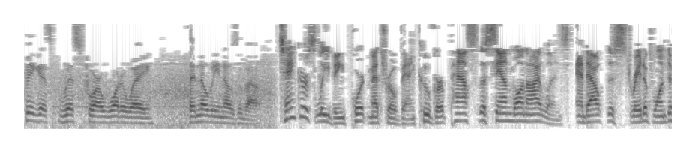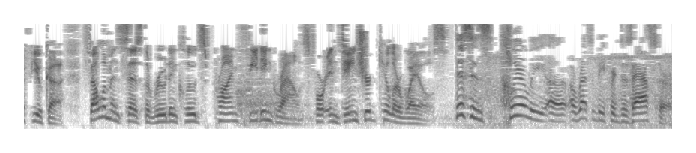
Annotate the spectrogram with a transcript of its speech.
biggest risk to our waterway that nobody knows about. Tankers leaving Port Metro Vancouver pass the San Juan Islands and out the Strait of Juan de Fuca. Felleman says the route includes prime feeding grounds for endangered killer whales. This is clearly a, a recipe for disaster.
